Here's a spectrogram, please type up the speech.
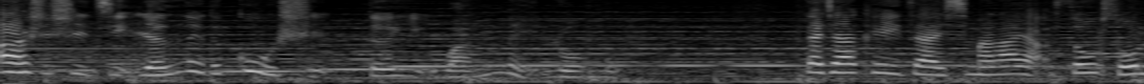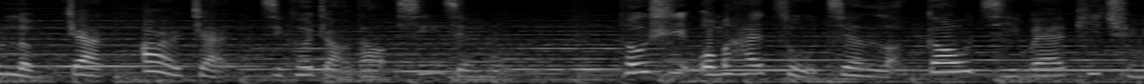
二十世纪人类的故事得以完美落幕。大家可以在喜马拉雅搜索“冷战”“二战”即可找到新节目。同时，我们还组建了高级 VIP 群。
